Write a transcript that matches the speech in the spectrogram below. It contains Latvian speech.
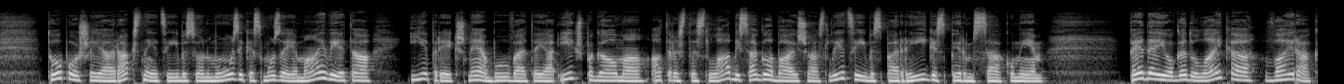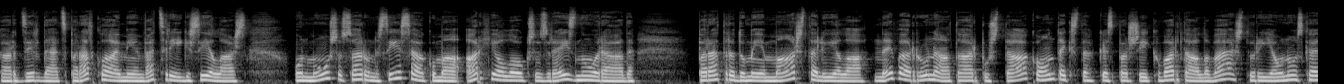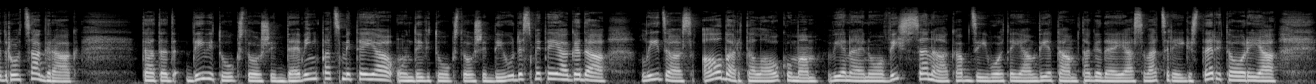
topošajā rakstniecības un mūzikas muzeja mājvietā, iepriekš neapbūvētajā iekšpagalmā atrastas labi saglabājušās liecības par Rīgas pirmsākumiem. Pēdējo gadu laikā vairāk kārt dzirdēts par atklājumiem Vecrīgas ielās, un mūsu sarunas iesākumā arheologs uzreiz norāda, Par atradumiem Mārstaļu ielā nevar runāt ārpus tā konteksta, kas par šī kvartāla vēsturi jau noskaidrots agrāk. Tātad 2019. un 2020. gadā līdzās Alberta laukumam, vienai no vissenāk apdzīvotajām vietām tagadējās vecrīgas teritorijā,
